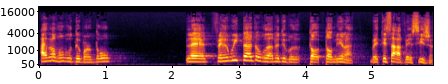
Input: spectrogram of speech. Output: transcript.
Alors nous vous demandons, les 28 heures que vous avez dormi là, mettez ça à 26 heures.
